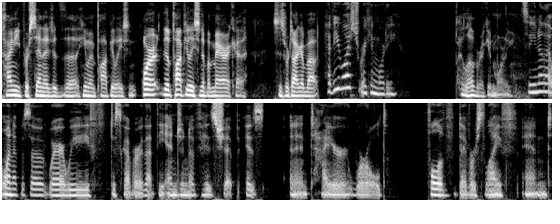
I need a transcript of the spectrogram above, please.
tiny percentage of the human population or the population of America." Since we're talking about, Have you watched Rick and Morty? I love Rick and Morty. So you know that one episode where we f- discover that the engine of his ship is an entire world full of diverse life and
